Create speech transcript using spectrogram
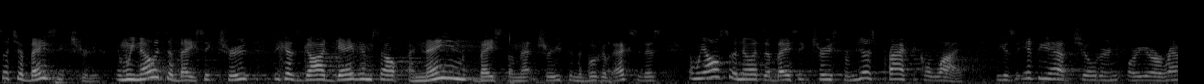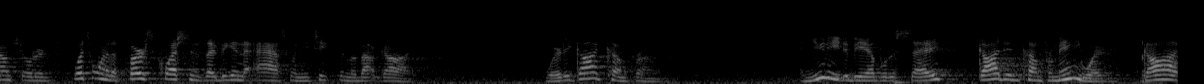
Such a basic truth. And we know it's a basic truth because God gave himself a name based on that truth in the book of Exodus. And we also know it's a basic truth from just practical life. Because if you have children or you're around children, what's one of the first questions they begin to ask when you teach them about God? Where did God come from? And you need to be able to say, God didn't come from anywhere. God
